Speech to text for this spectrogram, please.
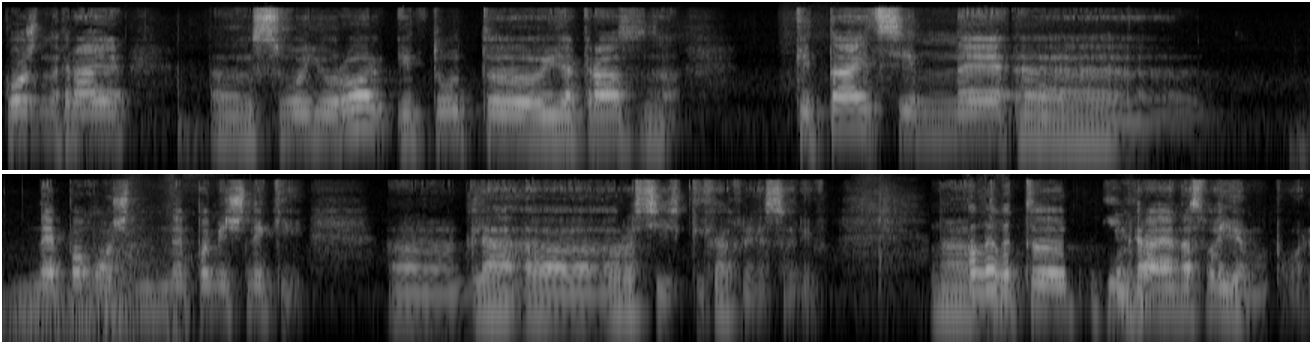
кожен грає е, свою роль, і тут е, якраз китайці не, не, помощ, не помічники для російських агресорів. Е, Коли ви- Тут е, Путін грає на своєму полі.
